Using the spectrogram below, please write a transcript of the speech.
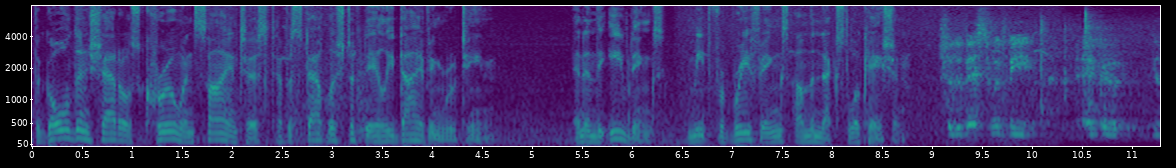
The Golden Shadows crew and scientists have established a daily diving routine. And in the evenings, meet for briefings on the next location. So the best would be anchor the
